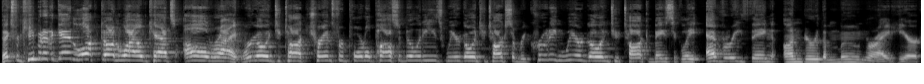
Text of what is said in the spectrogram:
Thanks for keeping it again, locked on Wildcats. All right, we're going to talk transfer portal possibilities. We are going to talk some recruiting. We are going to talk basically everything under the moon right here.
